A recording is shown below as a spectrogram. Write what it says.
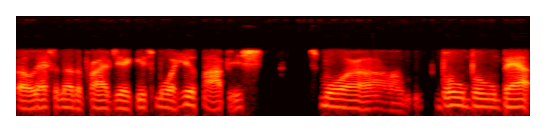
So that's another project. It's more hip hop ish. It's more um, boom boom bap.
